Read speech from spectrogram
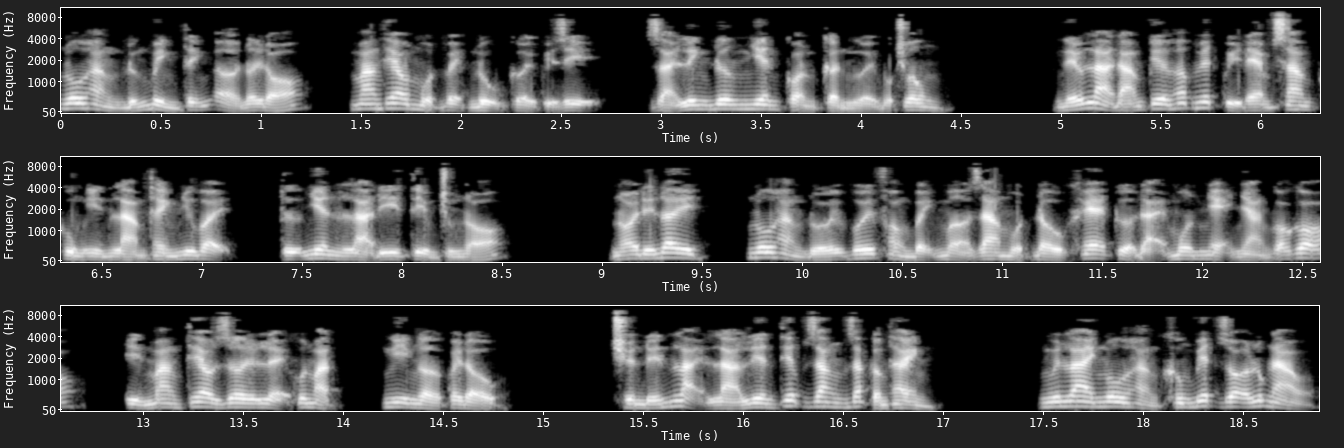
nô hàng đứng bình tĩnh ở nơi đó, mang theo một vệ nụ cười quỷ dị, giải linh đương nhiên còn cần người một chung. Nếu là đám kia hấp huyết quỷ đem sam cùng in làm thành như vậy, tự nhiên là đi tìm chúng nó. Nói đến đây nô hàng đối với phòng bệnh mở ra một đầu khe cửa đại môn nhẹ nhàng gõ gõ in mang theo rơi lệ khuôn mặt, nghi ngờ quay đầu. Chuyển đến lại là liên tiếp răng rắc âm thanh. Nguyên lai、like、ngô hàng không biết rõ lúc nào,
